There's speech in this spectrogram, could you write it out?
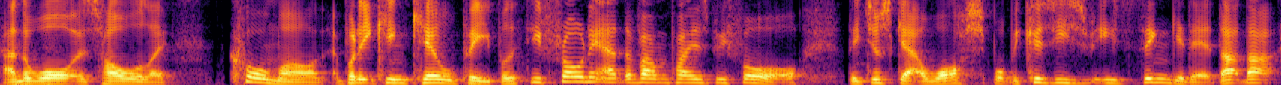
and the water's holy. Come on, but it can kill people. If you've thrown it at the vampires before, they just get a wash. But because he's he's thinking it, that that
